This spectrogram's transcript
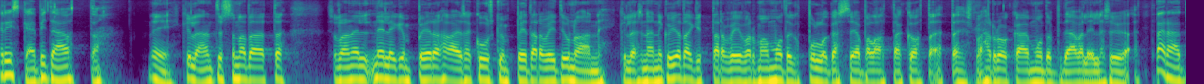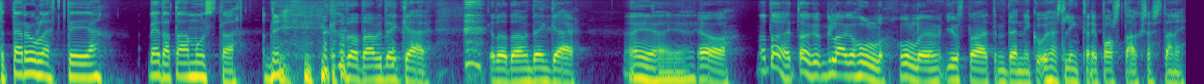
Riskejä pitää ottaa. Niin, kyllä nyt jos sanotaan, että sulla on nel- 40 rahaa ja sä 60 tarvit junaan, niin kyllä sinä niin jotakin tarvii varmaan muuta kuin pullokassia palauttaa kohta, että jos vähän ruokaa ja muuta pitää välillä syödä. Että. Päräytetään rulettiin ja vetataan mustaa. Niin, katsotaan miten käy. Katsotaan miten käy. Ai, ai, ai. Joo. No toi, toi on kyllä aika hullu. Hullu just toi, että miten niinku yhdessä linkkaripostauksesta niin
